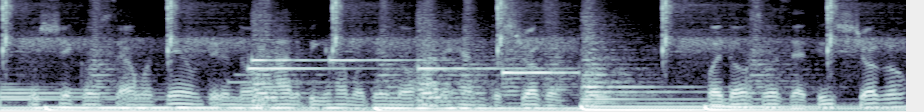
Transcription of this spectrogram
when shit goes down with them, they didn't know how to be humble, they didn't know how to handle the struggle. But those of us that do struggle,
